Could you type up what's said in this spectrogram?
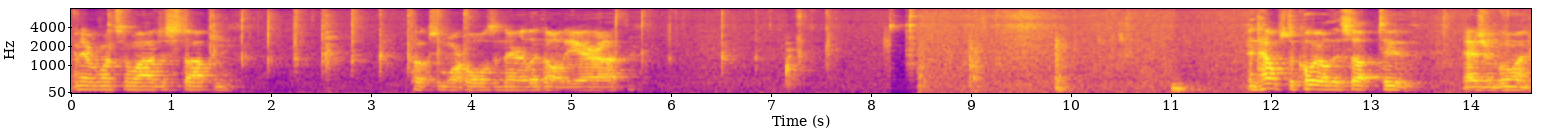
And every once in a while, just stop and poke some more holes in there and let all the air out. It helps to coil this up too as you're going.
